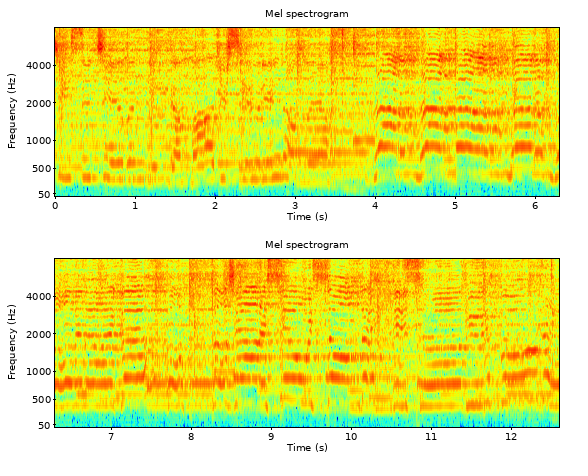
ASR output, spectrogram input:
번의 실수쯤은 눈 감아줄 수는 없나요 나는 나는 나는 나는 노래를 할까요? 더 잘할 수 있었는데 It's a beautiful day.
